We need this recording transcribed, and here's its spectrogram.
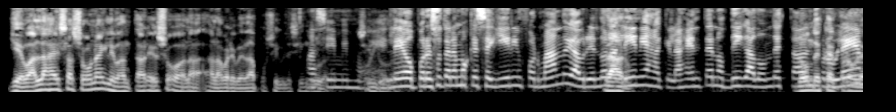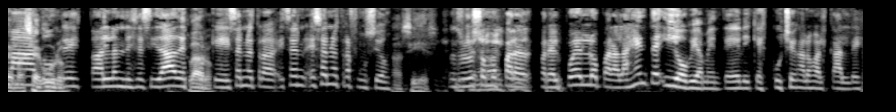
llevarlas a esa zona y levantar eso a la, a la brevedad posible, sin duda. Así mismo. sin es. duda. Leo, por eso tenemos que seguir informando y abriendo Claro. las líneas a que la gente nos diga dónde está ¿Dónde el está el problema? Seguro. dónde están las necesidades, Claro. porque esa es nuestra, esa, esa es nuestra función. Así es. Nosotros somos para, para el pueblo, para la gente y obviamente, Eddie, que escuchen a los alcaldes.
